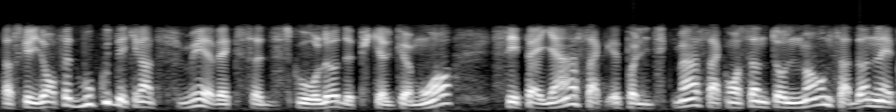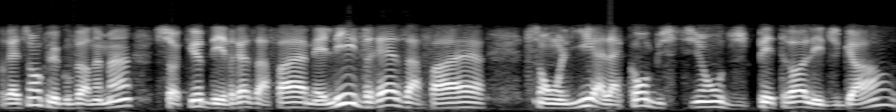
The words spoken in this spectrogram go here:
parce qu'ils ont fait beaucoup d'écrans de fumée avec ce discours-là depuis quelques mois. C'est payant, ça, politiquement, ça concerne tout le monde, ça donne l'impression que le gouvernement s'occupe des vraies affaires, mais les vraies affaires sont liées à la combustion du pétrole et du gaz.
